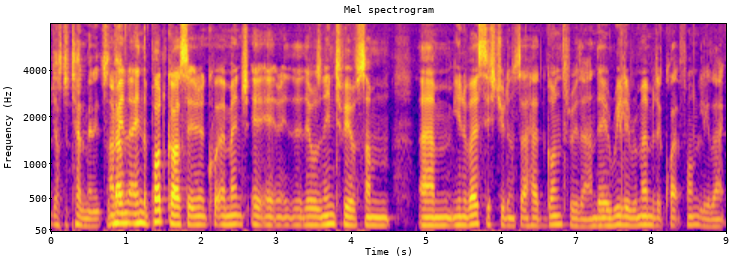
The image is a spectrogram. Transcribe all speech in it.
just a 10 minutes. So I mean, in the podcast, it, it, it, it- there was an interview of some um, university students that had gone through that, and they really remembered it quite fondly. Like,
